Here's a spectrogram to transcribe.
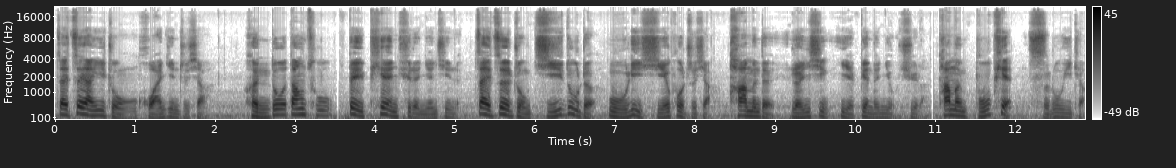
在这样一种环境之下，很多当初被骗去的年轻人，在这种极度的武力胁迫之下。他们的人性也变得扭曲了，他们不骗，死路一条。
